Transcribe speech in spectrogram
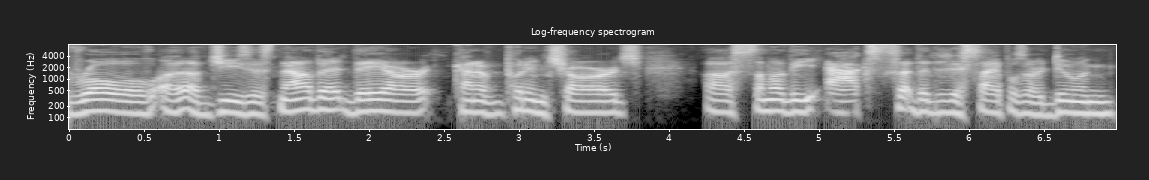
role uh, of Jesus now that they are kind of put in charge. Uh, some of the acts that the disciples are doing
